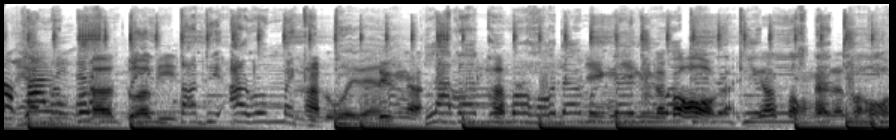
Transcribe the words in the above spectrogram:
พี่ขับรวยแล้วดึงอะขับยิงยิงแล้วก็ออกอะยิงก็สองนัดแล้วก็ออก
